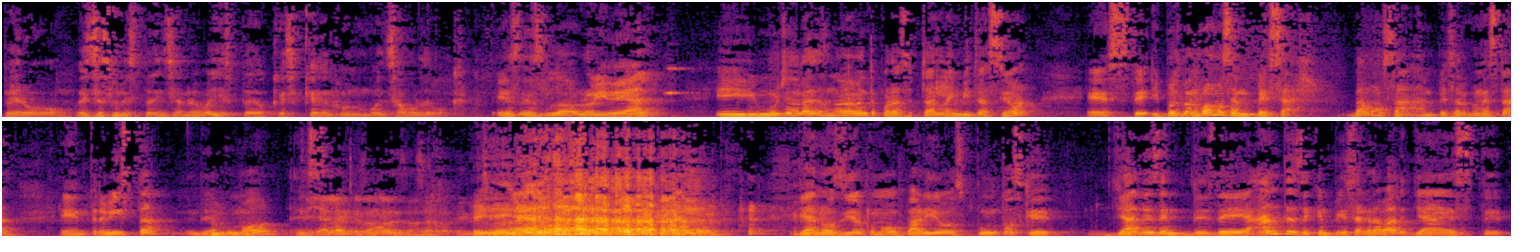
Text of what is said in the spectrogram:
pero esta es una experiencia nueva y espero que se queden con un buen sabor de boca. Es, es lo, lo ideal. Y muchas gracias nuevamente por aceptar la invitación. Este, y pues bueno, vamos a empezar. Vamos a, empezar con esta entrevista, de algún modo. Que ya Este, la empezamos desde hace ratito. que ya. Ya nos dio como varios puntos que ya desde, desde antes de que empiece a grabar, ya este,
